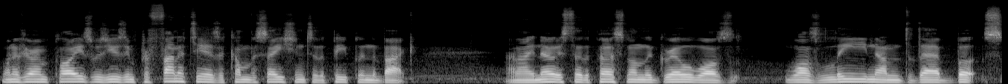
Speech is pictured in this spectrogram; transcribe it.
One of your employees was using profanity as a conversation to the people in the back. And I noticed that the person on the grill was was lean and their butts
